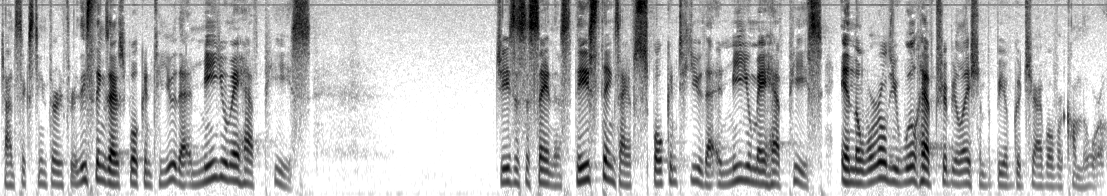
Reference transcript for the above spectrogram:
John 16, 33. These things I have spoken to you, that in me you may have peace. Jesus is saying this. These things I have spoken to you, that in me you may have peace. In the world you will have tribulation, but be of good cheer. I've overcome the world.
